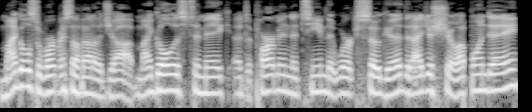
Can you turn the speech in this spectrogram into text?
my goal is to work myself out of a job. My goal is to make a department and a team that works so good that I just show up one day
